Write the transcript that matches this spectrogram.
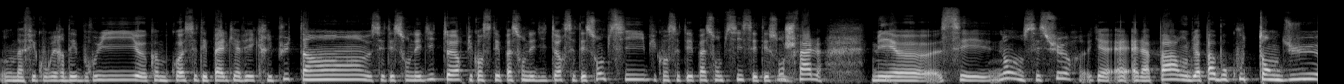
on a fait courir des bruits euh, comme quoi c'était pas elle qui avait écrit putain, euh, c'était son éditeur. Puis quand c'était pas son éditeur, c'était son psy. Puis quand c'était pas son psy, c'était son mm. cheval. Mais euh, c'est non, c'est sûr. Elle, a pas, on lui a pas beaucoup tendu.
